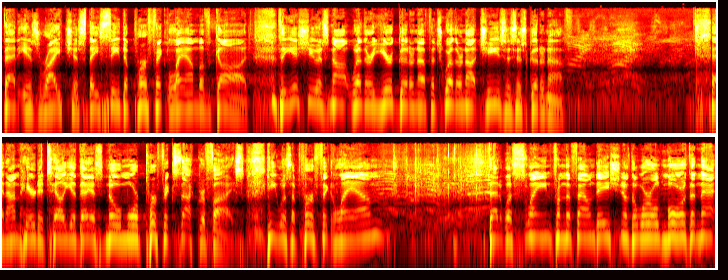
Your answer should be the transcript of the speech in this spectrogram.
that is righteous. They see the perfect Lamb of God. The issue is not whether you're good enough, it's whether or not Jesus is good enough. And I'm here to tell you there's no more perfect sacrifice. He was a perfect lamb that was slain from the foundation of the world. More than that,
